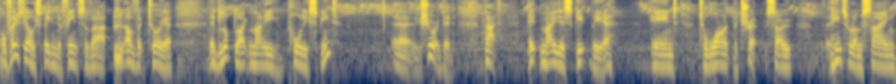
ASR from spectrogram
Well, firstly, I was speaking defence of, uh, of Victoria. It looked like money poorly spent. Uh, sure, it did. But it made us get there and to warrant the trip. So hence what I'm saying.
